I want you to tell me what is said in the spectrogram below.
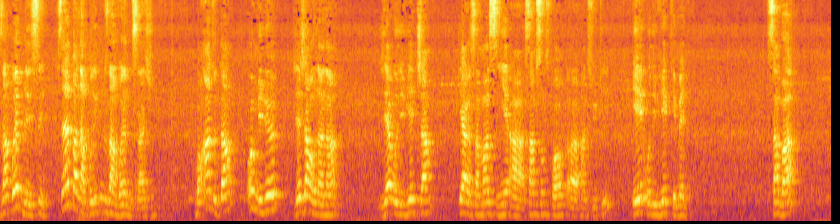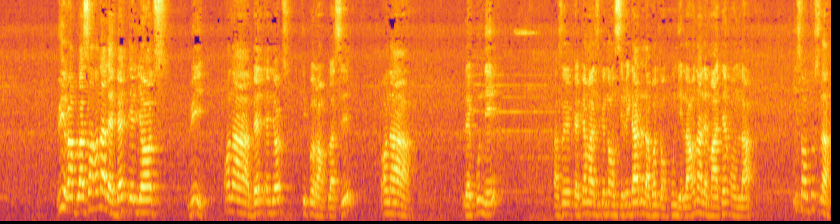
Zamboué est blessé? Ce n'est pas Napoli qui nous a envoyé un message. Bon, entre temps, au milieu, j'ai Jean Onana, j'ai Olivier Cham, qui a récemment signé à Samsung Sport euh, en Turquie et Olivier Kemen. Ça va? Oui, remplaçant, on a les Ben Elliott. Oui, on a Ben Elliott qui peut remplacer. On a les Koundé. Parce que quelqu'un m'a dit que non, si regarde d'abord ton Koundé là, on a les Martin, on l'a. Ils sont tous là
